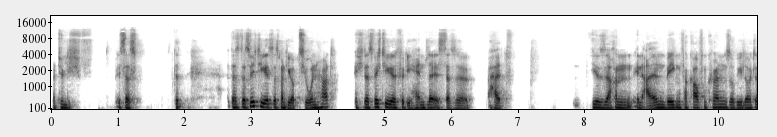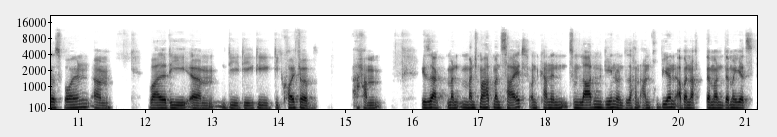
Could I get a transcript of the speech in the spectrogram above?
natürlich ist das, das, das Wichtige ist, dass man die Option hat. Ich, das Wichtige für die Händler ist, dass sie halt diese Sachen in allen Wegen verkaufen können, so wie Leute das wollen, ähm, weil die, ähm, die, die, die, die Käufer haben, wie gesagt, man, manchmal hat man Zeit und kann in, zum Laden gehen und Sachen anprobieren, aber nach, wenn man, wenn man jetzt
